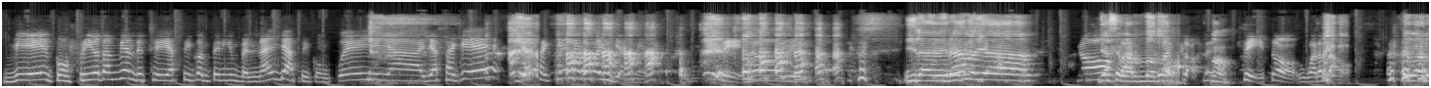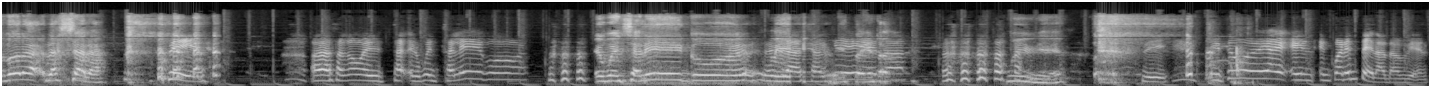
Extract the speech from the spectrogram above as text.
Bien, con frío también. De hecho, ya estoy con tenis invernal, ya estoy con cuello, ya, ya saqué, ya saqué la ropa invierno. Sí, no, ya- Y la de verano ya, no, Ya se guardó todo, no. Sí, todo guardado. se guardó la, la chala, Sí. Ahora sacamos el, buen chaleco, el buen chaleco. Muy la bien, chaqueta. muy bien. Sí. Y tú eh, en, en cuarentena también.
